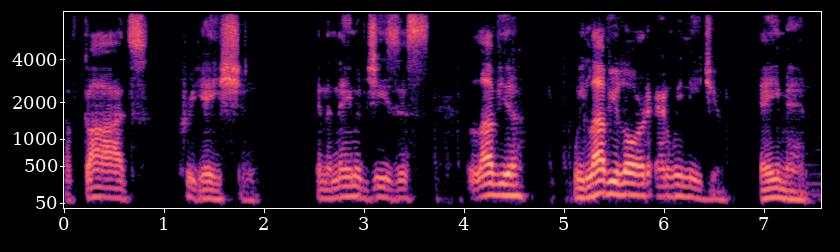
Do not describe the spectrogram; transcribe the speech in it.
of God's creation. In the name of Jesus, love you. We love you, Lord, and we need you. Amen.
